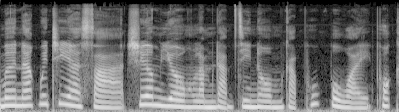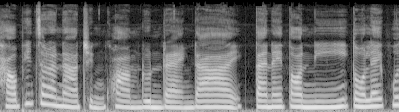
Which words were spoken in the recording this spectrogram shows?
เมื่อนักวิทยาศาสตร์ เชื่อมโยงลำดับจีโนมกับผู้ป่วย พวกเขาพิจารณาถึงความรุนแรงได้ แต่แต่ในตอนนี้ตัวเลขผู้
